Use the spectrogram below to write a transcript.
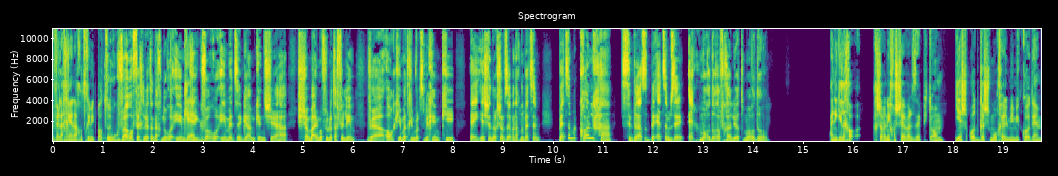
ולכן אנחנו צריכים התפרצות הוא כבר הופך להיות אנחנו רואים כן. כי כבר רואים את זה גם כן שהשמיים הופכים להיות אפלים והאורקים מתחילים להיות שמחים כי היי יש לנו עכשיו זה ואנחנו בעצם בעצם כל הסדרה הזאת בעצם זה איך מורדור הפכה להיות מורדור. אני אגיד לך עכשיו אני חושב על זה פתאום יש עוד גשמוכל ממקודם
